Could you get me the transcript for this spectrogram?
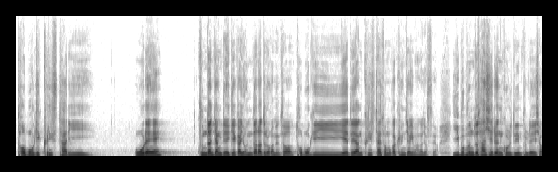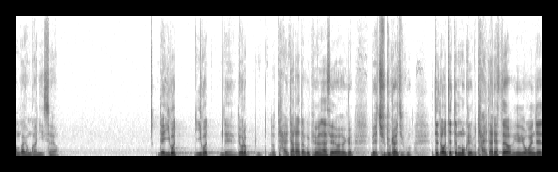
더보기 크리스탈이 올해 군단장 4개가 연달아 들어가면서 더보기에 대한 크리스탈 소모가 굉장히 많아졌어요. 이 부분도 사실은 골드 인플레이션과 연관이 있어요. 네, 이거 이거 네, 여러 달달하다고 표현하세요. 이거 매출을 가지고. 어쨌든 어쨌든 뭐 그래 달달했어요. 요거 이제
